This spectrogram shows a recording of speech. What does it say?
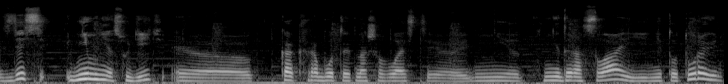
Здесь не мне судить, как работает наша власть, э, не, не доросла и не тот уровень.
